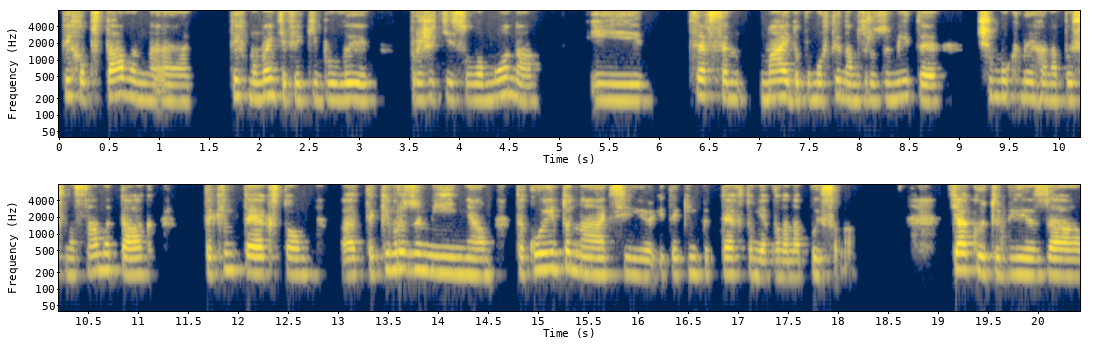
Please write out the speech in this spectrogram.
тих обставин, е, тих моментів, які були при житті Соломона, і це все має допомогти нам зрозуміти, чому книга написана саме так, таким текстом, е, таким розумінням, такою інтонацією і таким підтекстом, як вона написана. Дякую тобі за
